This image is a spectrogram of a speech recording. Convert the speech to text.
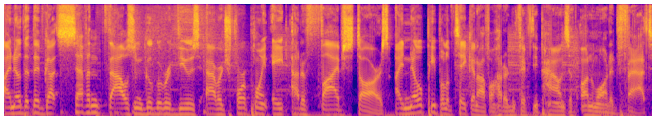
I know that they've got 7,000 Google reviews, average 4.8 out of 5 stars. I know people have taken off 150 pounds of unwanted fat.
